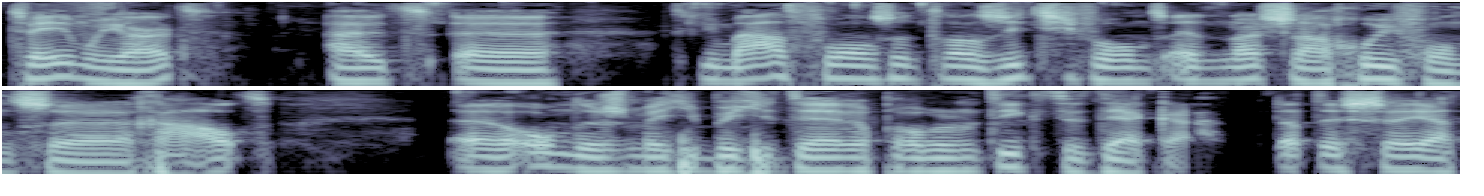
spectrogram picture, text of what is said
2 miljard uit eh, het Klimaatfonds, het Transitiefonds en het Nationaal Groeifonds eh, gehaald. Eh, om dus een beetje budgettaire problematiek te dekken. Dat is eh, ja,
